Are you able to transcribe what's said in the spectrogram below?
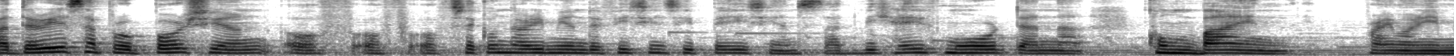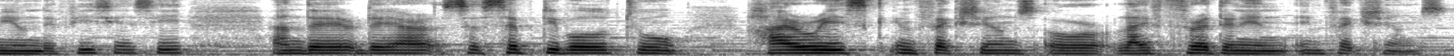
but there is a proportion of, of, of, secondary immune deficiency patients that behave more than a combined primary immune deficiency and they are susceptible to high-risk infections or life-threatening infections.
